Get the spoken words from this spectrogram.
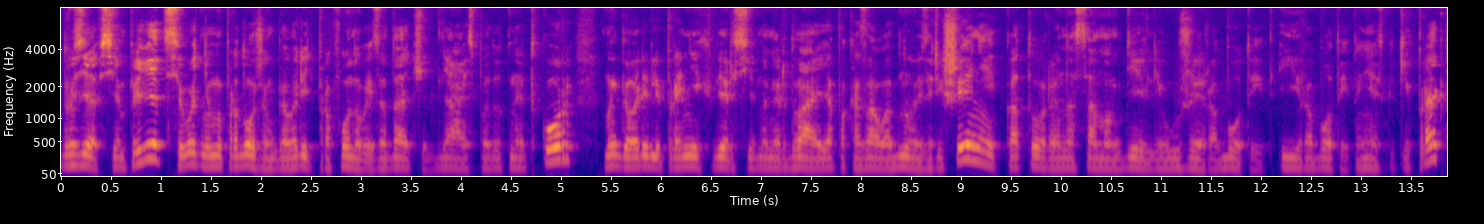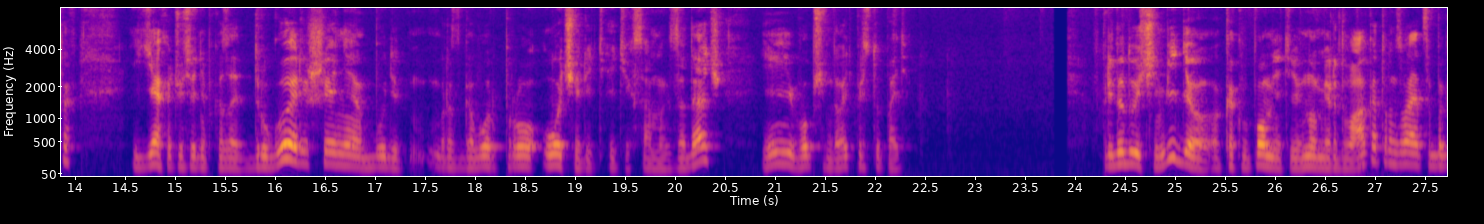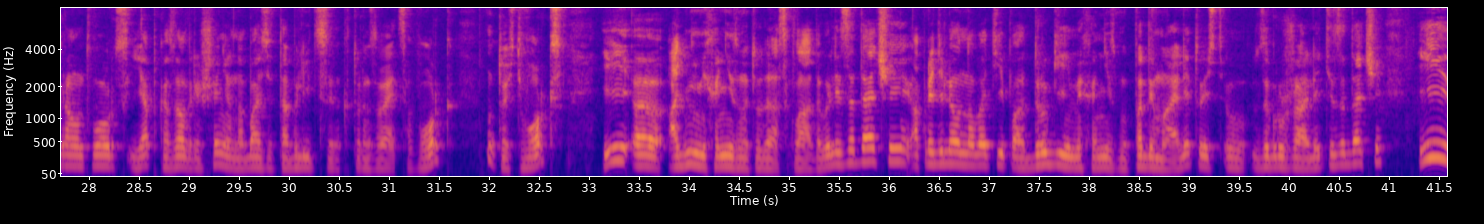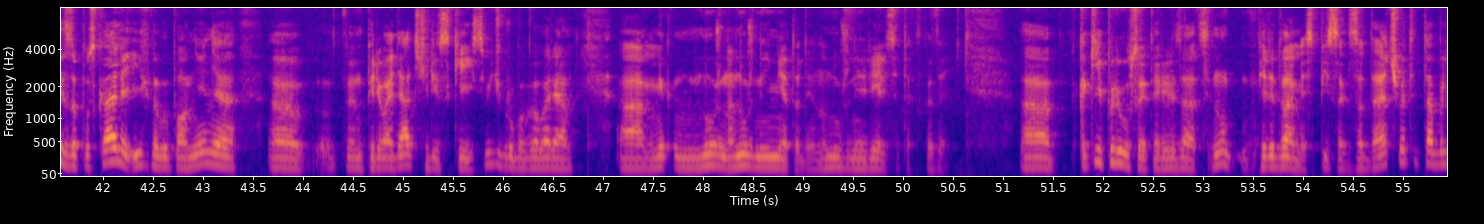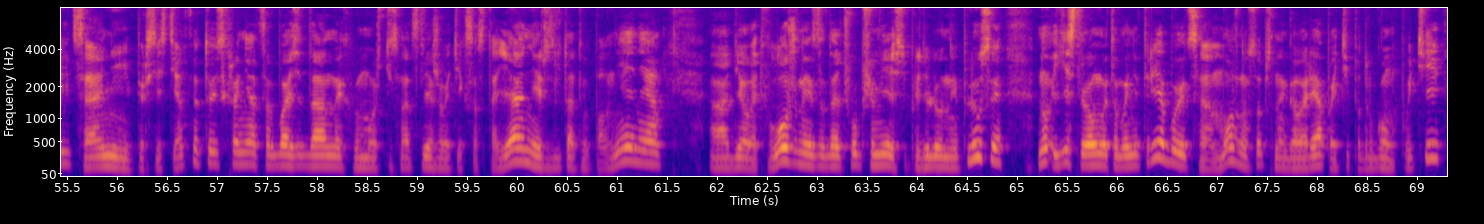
Друзья, всем привет! Сегодня мы продолжим говорить про фоновые задачи для ASP.NET Core. Мы говорили про них в версии номер 2, и я показал одно из решений, которое на самом деле уже работает и работает на нескольких проектах. Я хочу сегодня показать другое решение, будет разговор про очередь этих самых задач. И, в общем, давайте приступать предыдущем видео, как вы помните, номер 2, который называется Background Works, я показал решение на базе таблицы, которая называется Work, ну то есть Works, и э, одни механизмы туда складывали задачи определенного типа, другие механизмы поднимали, то есть э, загружали эти задачи и запускали их на выполнение, э, переводя через key-switch, грубо говоря, э, нужно, нужные методы, на нужные рельсы, так сказать. Э, какие плюсы этой реализации? Ну, перед вами список задач в этой таблице, они персистентны, то есть хранятся в базе данных, вы можете отслеживать их состояние, результат выполнения, а, делать вложенные задачи. В общем, есть определенные плюсы, но если вам этого не требуется, можно, собственно говоря, пойти по другому пути,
